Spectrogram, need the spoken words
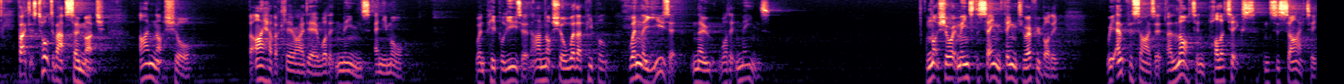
In fact, it's talked about so much, I'm not sure that I have a clear idea what it means anymore when people use it. I'm not sure whether people, when they use it, know what it means. I'm not sure it means the same thing to everybody. We emphasize it a lot in politics and society,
